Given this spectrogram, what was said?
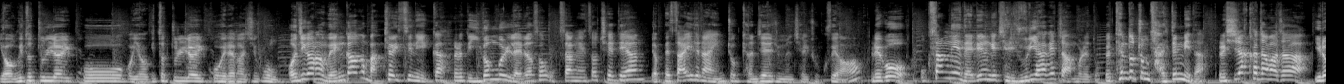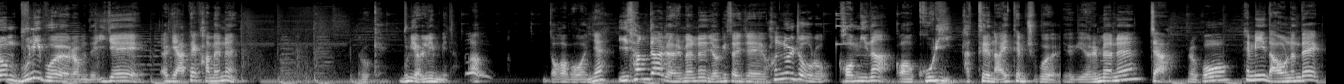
여기도 뚫려 있고, 뭐 여기도 뚫려 있고 이래가지고 어지간한 왼각은 막혀 있으니까 그래도 이 건물 내려서 옥상에서 최대한 옆에 사이드 라인 좀 견제해주면 제일 좋고요. 그리고 옥상에 내리는 게 제일 유리하겠죠 아무래도. 템도 좀 잘 뜹니다. 그리고 시작하자마자 이런 문이 보여요 여러분들. 이게 여기 앞에 가면은 이렇게 문이 열립니다. 아. 너가 먹었냐? 이 상자를 열면은 여기서 이제 확률적으로 검이나 어, 고리 같은 아이템 주고요. 여기 열면은 자 그리고 템이 나오는데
